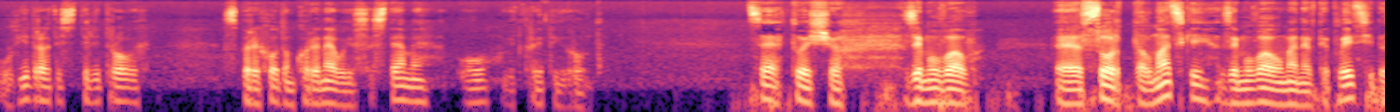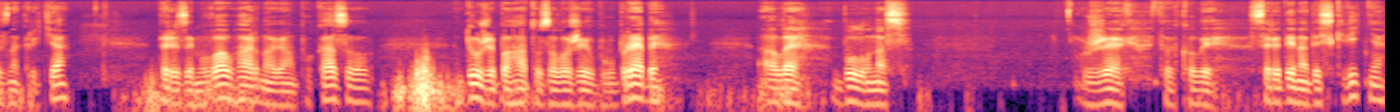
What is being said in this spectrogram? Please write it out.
у відрах 10-літрових з переходом кореневої системи у відкритий ґрунт. Це той, що зимував е, сорт далмацький, зимував у мене в теплиці без накриття. Перезимував гарно, я вам показував. Дуже багато заложив був бреби, але було у нас вже то коли середина десь квітня.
